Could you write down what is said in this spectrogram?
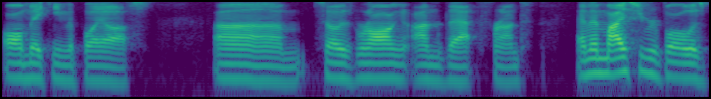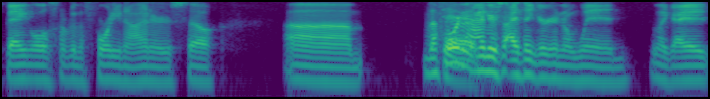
all making the playoffs. Um, so I was wrong on that front. And then my Super Bowl was Bengals over the 49ers. So um the Dead. 49ers I think are gonna win. Like I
